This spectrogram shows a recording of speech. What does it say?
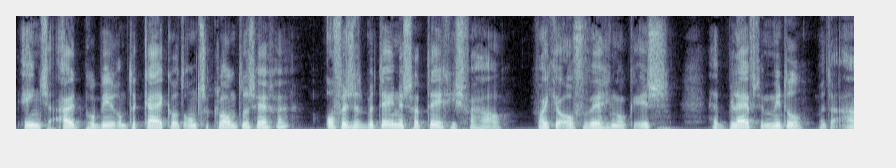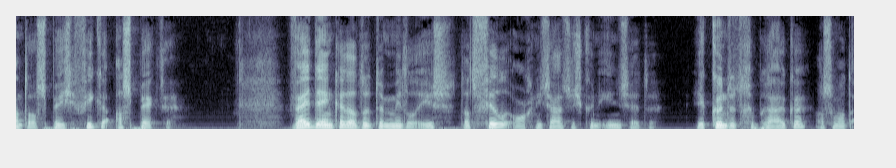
Eens uitproberen om te kijken wat onze klanten zeggen? Of is het meteen een strategisch verhaal? Wat je overweging ook is, het blijft een middel met een aantal specifieke aspecten. Wij denken dat het een middel is dat veel organisaties kunnen inzetten. Je kunt het gebruiken als een wat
